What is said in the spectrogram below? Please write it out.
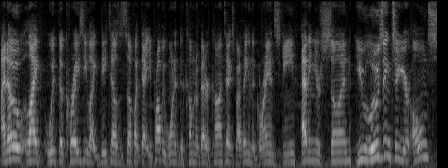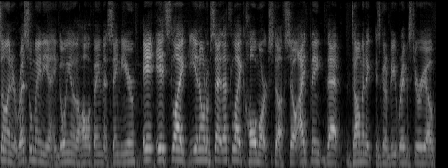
I know, like, with the crazy, like, details and stuff like that, you probably wanted to come in a better context, but I think in the grand scheme, having your son, you losing to your own son at WrestleMania and going into the Hall of Fame that same year, it, it's like, you know what I'm saying? That's like Hallmark stuff. So I think that Dominic is going to beat Rey Mysterio.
